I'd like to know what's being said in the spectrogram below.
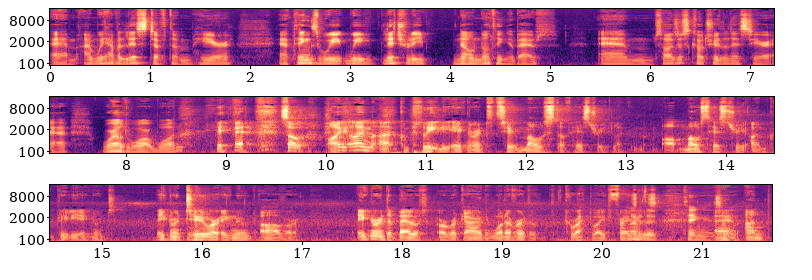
Um, and we have a list of them here, uh, things we, we literally know nothing about. Um, so I'll just go through the list here. Uh, World War One. yeah. So I, I'm uh, completely ignorant to most of history. Like uh, most history, I'm completely ignorant. Ignorant to, or ignorant of, or ignorant about, or regarding, whatever the correct way to phrase whatever it is. The thing is, um, yeah. And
